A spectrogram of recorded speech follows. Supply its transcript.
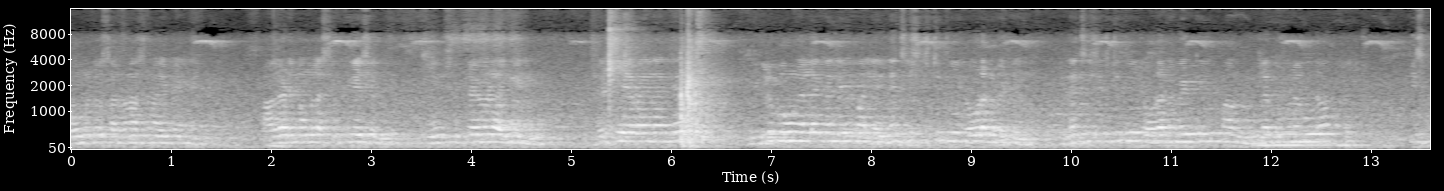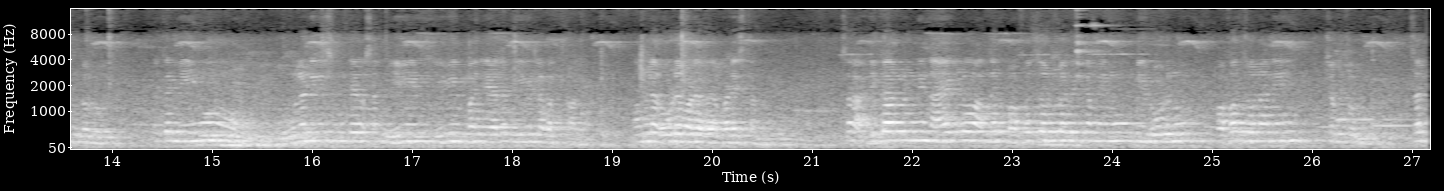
భూములు సర్వనాశనం అయిపోయినాయి. ఆల్రెడీ మమ్మల్ని షిఫ్ట్ చేసింది మేము షిఫ్ట్ అయ్యి కూడా అయిపోయినాం నెక్స్ట్ ఏమైందంటే ఇల్లు భూములకి వెళ్ళి మళ్ళీ ఎన్హెచ్ సిక్స్టీ త్రీ రోడ్ అని పెట్టింది. ఎన్హెచ్సి సిక్స్టీ త్రీ రోడ్ అని పెట్టి మా ఇళ్ళ భూములు కూడా తీసుకుంటారు. అయితే మేము భూములని తీసుకుంటే అసలు మేమే మేమేం పని చేయాలి? మేము ఇట్లా బతకాలి? మమ్మల్ని రోడే పడ పడేస్తాము సార్ అధికారులని నాయకులు అందరూ బఫర్ జోన్లో పెట్టిన మేము మీ రోడ్డును బఫర్ జోన్ అని చెప్తున్నాం. సార్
